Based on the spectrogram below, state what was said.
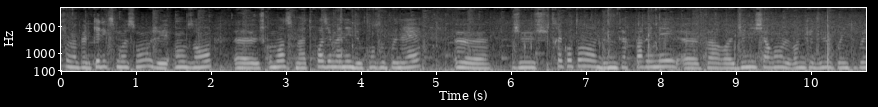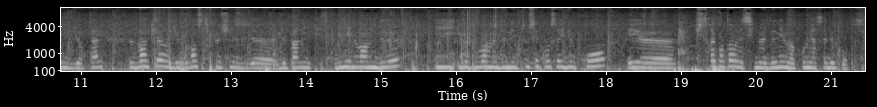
Je m'appelle Calix Moisson, j'ai 11 ans. Euh, je commence ma troisième année de course au poney. Je, suis très content de me faire parrainer euh, par euh, Johnny Charon, le 24 juillet au point to point du Hurtal, vainqueur du Grand Steeplechase de, de Paris 2022. Il, il, va pouvoir me donner tous ses conseils de pro et je suis très content parce qu'il m'a donné ma première salle de course.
